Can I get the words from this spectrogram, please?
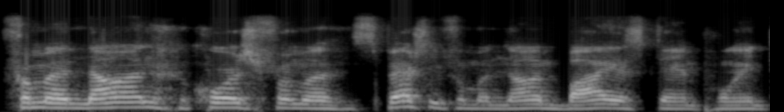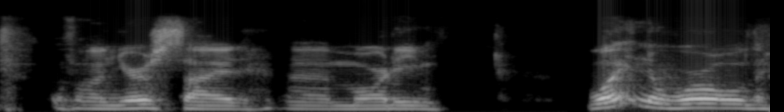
from a non of course from a especially from a non-biased standpoint on your side uh, marty what in the world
